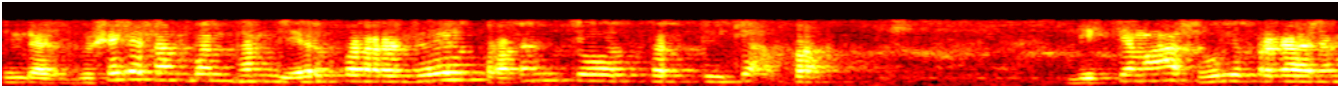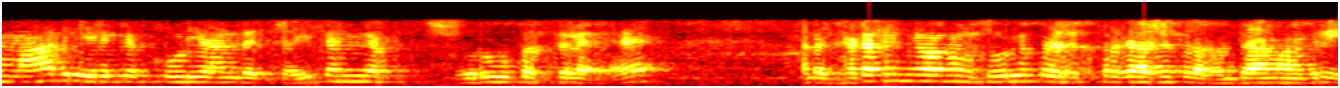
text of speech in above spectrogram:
இந்த விஷய சம்பந்தம் ஏற்படுறது பிரபஞ்சோத்பத்திக்கு அப்புறம். நித்தியமா சூரிய பிரகாசம் மாதிரி இருக்கக்கூடிய அந்த சைத்தன்ய ஸ்வரூபத்துல அந்த கடசஞ்யோகம் சூரிய பிரகாசத்துல வந்த மாதிரி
